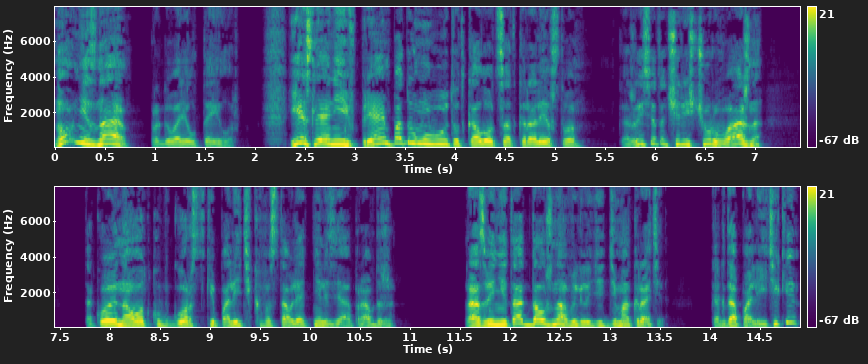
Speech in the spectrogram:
Ну, не знаю, проговорил Тейлор. Если они и впрямь подумывают отколоться от королевства, кажись, это чересчур важно. Такое на откуп горстки политиков оставлять нельзя, правда же? Разве не так должна выглядеть демократия, когда политики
